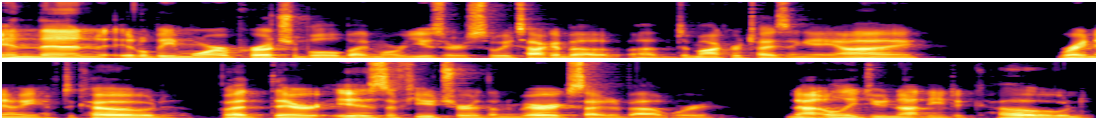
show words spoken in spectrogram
And then it'll be more approachable by more users. So we talk about uh, democratizing AI. Right now you have to code, but there is a future that I'm very excited about where not only do you not need to code,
